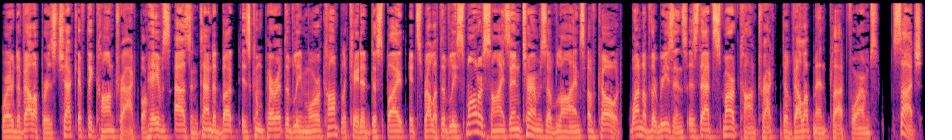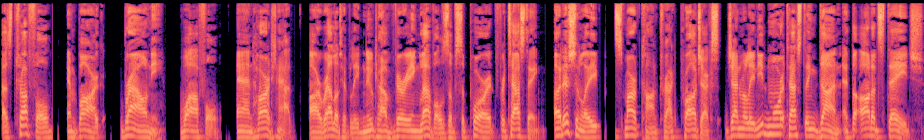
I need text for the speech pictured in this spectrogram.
where developers check if the contract behaves as intended but is comparatively more complicated despite its relatively smaller size in terms of lines of code. One of the reasons is that smart contract development platforms, such as Truffle, Embark, Brownie, Waffle, and Hardhat, are relatively new to have varying levels of support for testing. Additionally, smart contract projects generally need more testing done at the audit stage.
